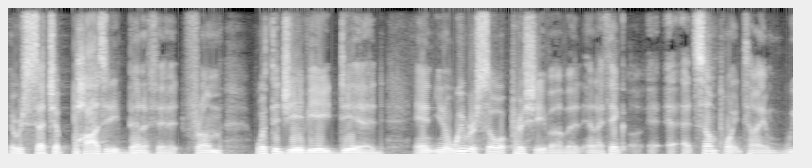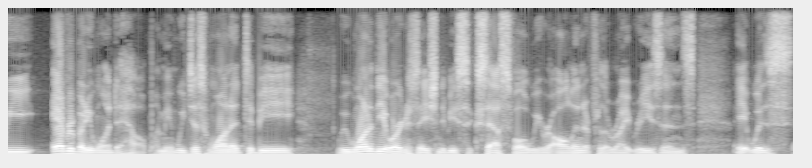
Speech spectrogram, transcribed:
there was such a positive benefit from what the JVA did, and you know, we were so appreciative of it. And I think at some point in time, we everybody wanted to help. I mean, we just wanted to be we wanted the organization to be successful. We were all in it for the right reasons. It was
